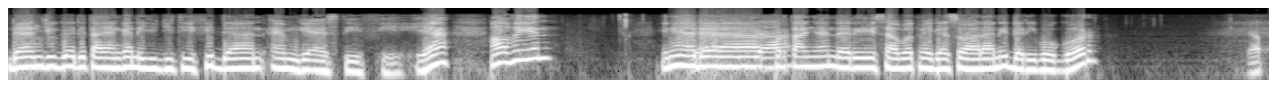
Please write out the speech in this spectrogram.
dan juga ditayangkan di UG TV dan MGS TV ya. Alvin, ini Ya, ada ya. pertanyaan dari sahabat Mega Suara nih dari Bogor. Yap.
